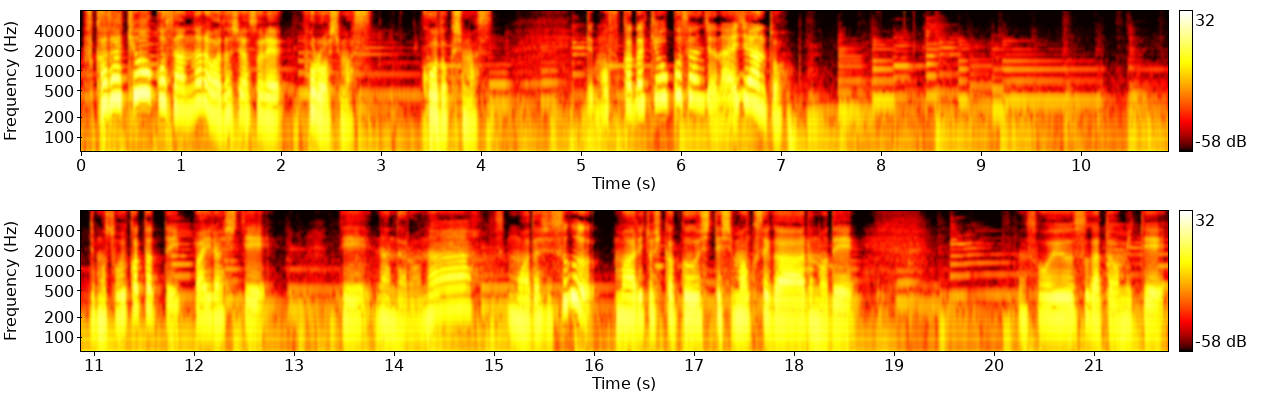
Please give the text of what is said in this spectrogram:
深田恭子さんなら私はそれフォローします。購読します。でも深田恭子さんじゃないじゃんと。でもそういう方っていっぱいいらしてでなんだろうなもう私すぐ周りと比較してしまう癖があるのでそういう姿を見て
